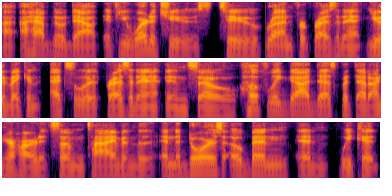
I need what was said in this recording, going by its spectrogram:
I have no doubt if you were to choose to run for president, you would make an excellent president. And so hopefully God does put that on your heart at some time and the and the doors open and we could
